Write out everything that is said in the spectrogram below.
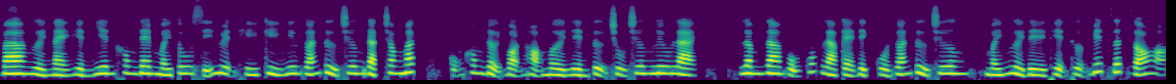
Ba người này hiển nhiên không đem mấy tu sĩ luyện khí kỳ như Doãn Tử Trương đặt trong mắt cũng không đợi bọn họ mời liền tự chủ trương lưu lại. Lâm gia vũ quốc là kẻ địch của Doãn Tử Trương, mấy người đề thiện thượng biết rất rõ,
